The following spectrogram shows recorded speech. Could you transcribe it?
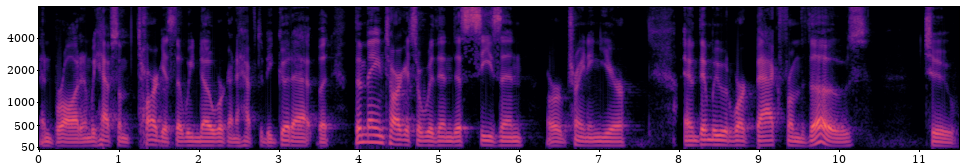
and broad. And we have some targets that we know we're going to have to be good at, but the main targets are within this season or training year. And then we would work back from those to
